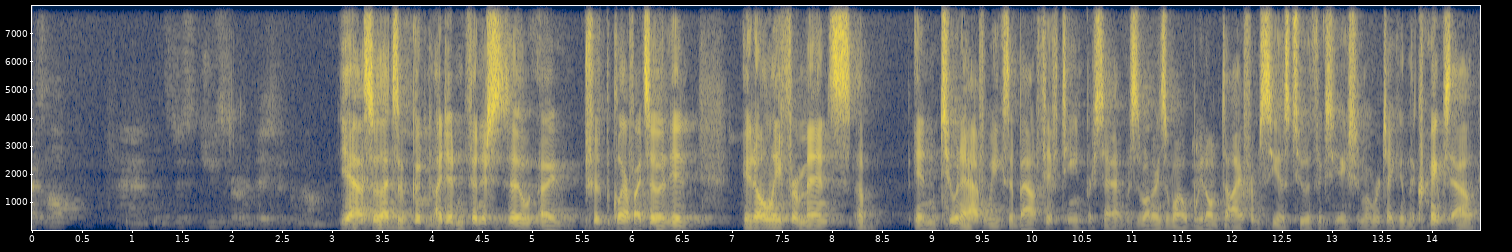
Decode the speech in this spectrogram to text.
press off. Yeah, so that's a good. I didn't finish, so I should have clarified. So it it only ferments a, in two and a half weeks about 15%, which is one of the reasons why we don't die from CS2 asphyxiation when we're taking the grapes out.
